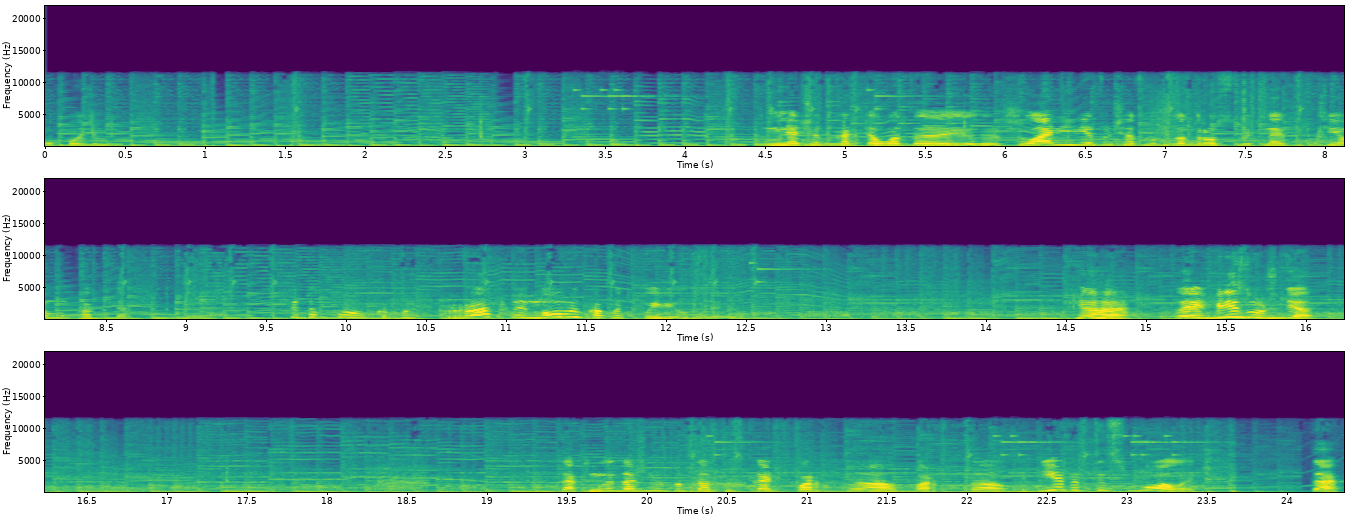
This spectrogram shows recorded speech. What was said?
Уходим. У меня что-то как-то вот э, желания нету сейчас вот задротствовать на эту тему как-то. Что такое? Какой-то красный новый какой-то появился. Смотри, внизу ждет. Так, мы должны тут отыскать портал, портал. Где же ты, сволочь? Так,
